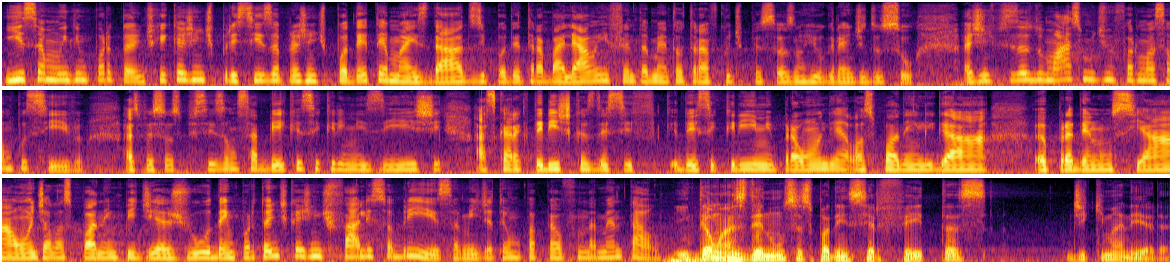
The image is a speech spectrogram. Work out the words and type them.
E isso é muito importante. O que, que a gente precisa para a gente poder ter mais dados e poder trabalhar o enfrentamento ao tráfico de pessoas no Rio Grande do Sul? A gente precisa do máximo de informação possível. As pessoas precisam saber que esse crime existe, as características desse, desse crime, para onde elas podem ligar uh, para denunciar, onde elas podem pedir ajuda. É importante que a gente fale sobre isso. A mídia tem um papel fundamental. Então, as denúncias podem ser feitas de que maneira?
